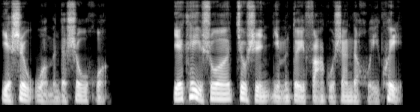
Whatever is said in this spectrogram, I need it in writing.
也是我们的收获。也可以说，就是你们对法鼓山的回馈，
